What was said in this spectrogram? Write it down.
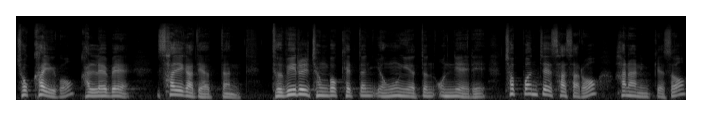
조카이고 갈렙의 사위가 되었던 드비를 정복했던 영웅이었던 온니엘이 첫 번째 사사로 하나님께서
